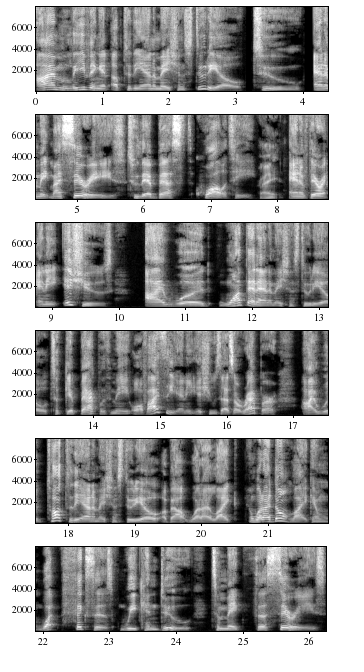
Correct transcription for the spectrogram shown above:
I'm leaving it up to the animation studio to animate my series to their best quality. Right. And if there are any issues, I would want that animation studio to get back with me. Or if I see any issues as a rapper, I would talk to the animation studio about what I like and what I don't like and what fixes we can do to make the series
